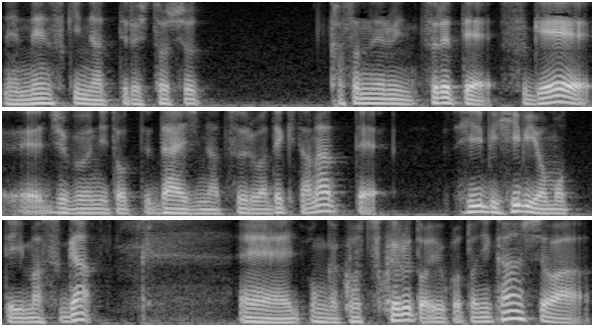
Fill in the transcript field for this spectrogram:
年々好きになってる人重ねるにつれてすげえ自分にとって大事なツールはできたなって日々日々思っていますが、えー、音楽を作るということに関しては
